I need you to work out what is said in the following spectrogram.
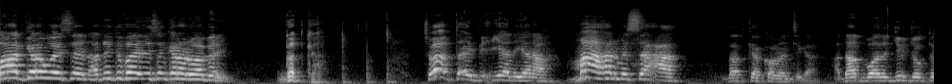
waad garan weyseen hadday ka faa'iidaysan karaan waa beri. Godka jawaabta ay bixiyeen iyana ma ahan ah dadka commentiga haddaad jir joogto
